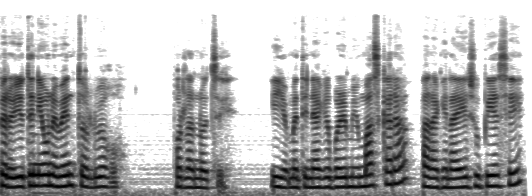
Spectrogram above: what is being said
Pero yo tenía un evento luego, por la noche, y yo me tenía que poner mi máscara para que nadie supiese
